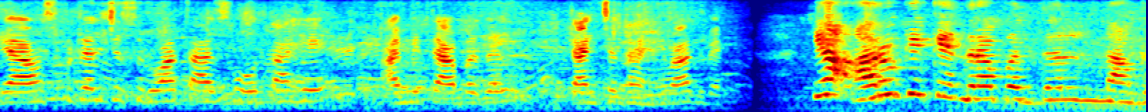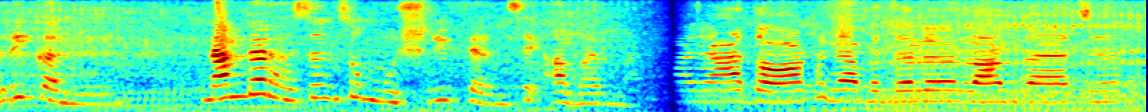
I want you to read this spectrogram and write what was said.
या हॉस्पिटलची सुरुवात आज होत आहे. आम्ही त्याबद्दल त्यांचे धन्यवाद व्यक्त या आरोग्य केंद्राबद्दल नागरिकांनी नामदार हसनसो मुश्रीफ यांचे आभार मानले. या दवाखान्याबद्दल लांब जायचं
